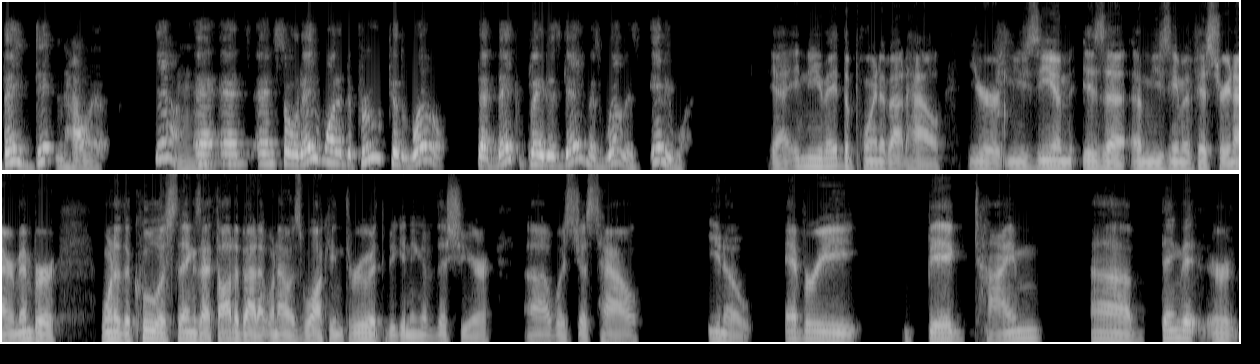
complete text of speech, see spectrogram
They didn't, however. Yeah, mm-hmm. and, and and so they wanted to prove to the world that they could play this game as well as anyone. Yeah, and you made the point about how your museum is a, a museum of history, and I remember one of the coolest things I thought about it when I was walking through at the beginning of this year uh, was just how, you know, every big time uh, thing that or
